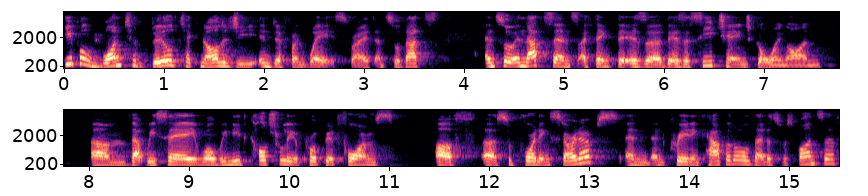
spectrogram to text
people want to build technology in different ways, right? And so that's and so in that sense, I think there is a there's a sea change going on um, that we say, well, we need culturally appropriate forms of uh, supporting startups and, and creating capital that is responsive.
